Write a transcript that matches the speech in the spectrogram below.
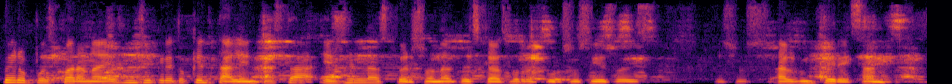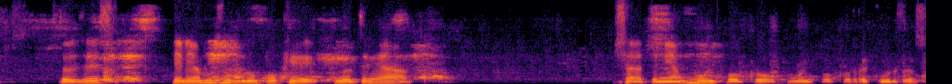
pero pues para nadie es un secreto que el talento está es en las personas de escasos recursos y eso es, eso es algo interesante. Entonces teníamos un grupo que no tenía, o sea, tenía muy poco, muy pocos recursos.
